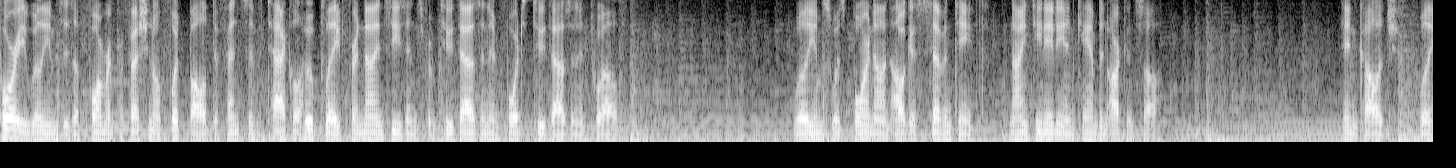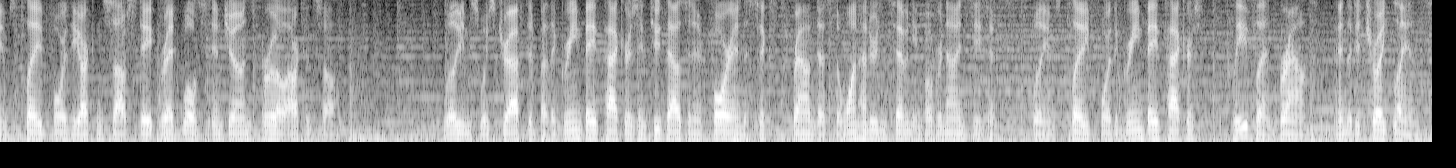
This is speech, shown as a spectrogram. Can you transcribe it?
Corey Williams is a former professional football defensive tackle who played for nine seasons from 2004 to 2012. Williams was born on August 17, 1980 in Camden, Arkansas. In college, Williams played for the Arkansas State Red Wolves in Jonesboro, Arkansas. Williams was drafted by the Green Bay Packers in 2004 in the sixth round as the 170 over nine seasons. Williams played for the Green Bay Packers, Cleveland Browns, and the Detroit Lions.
